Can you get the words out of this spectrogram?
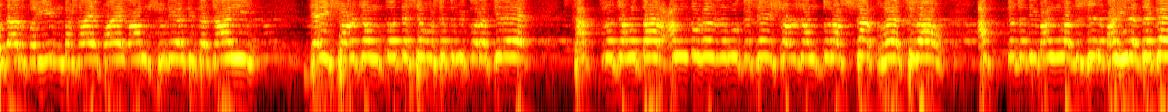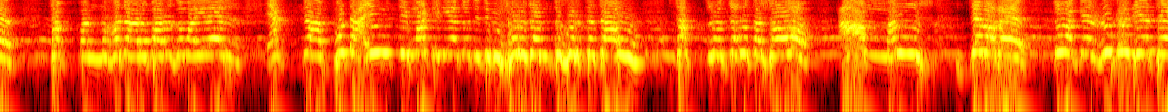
অদারতহীন ভাষায় পয়গাম শুনিয়ে দিতে চাই, যেই ষড়যন্ত্র দেশে বসে তুমি করেছিলে ছাত্র জনতার আন্দোলনের মুখে সেই ষড়যন্ত্র নস্বাত হয়েছিল। আজকে যদি বাংলাদেশের বাহিরে থেকে ছাপ্পান্ন হাজার বর্গ মাইলের একটা ফোঁটা ইঞ্চি মাটি নিয়ে যদি তুমি ষড়যন্ত্র করতে চাও, ছাত্র জনতা সহ আম মানুষ যেভাবে তোমাকে রুখে দিয়েছে,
